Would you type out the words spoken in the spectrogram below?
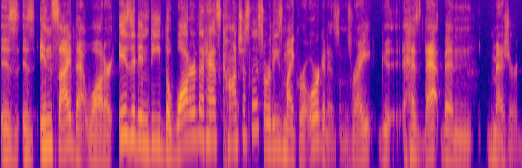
is is inside that water, is it indeed the water that has consciousness or these microorganisms, right? Has that been measured?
